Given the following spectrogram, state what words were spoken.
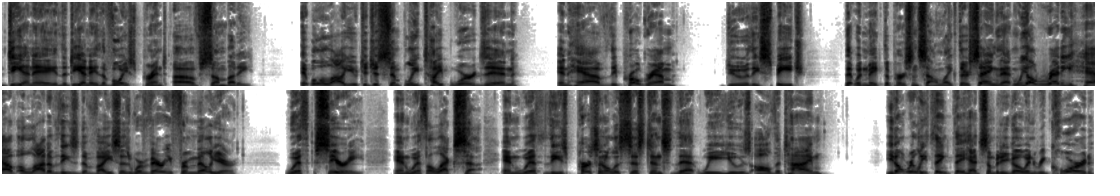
DNA, the DNA, the voice print of somebody, it will allow you to just simply type words in and have the program do the speech that would make the person sound like they're saying that. And we already have a lot of these devices. We're very familiar with Siri and with Alexa and with these personal assistants that we use all the time. You don't really think they had somebody go and record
